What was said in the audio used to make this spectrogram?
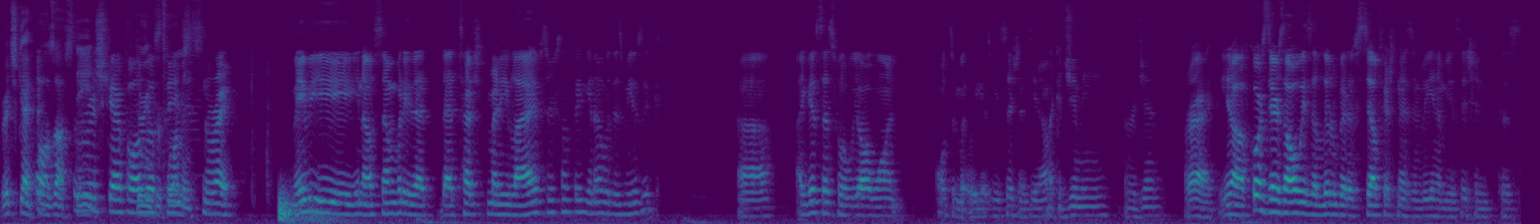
Rich guy falls off stage. rich guy falls during off performance. stage. Right. Maybe you know somebody that that touched many lives or something. You know, with his music. Uh, I guess that's what we all want ultimately as musicians. You know. Like a Jimmy or a James. Right. You know, of course, there's always a little bit of selfishness in being a musician because,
